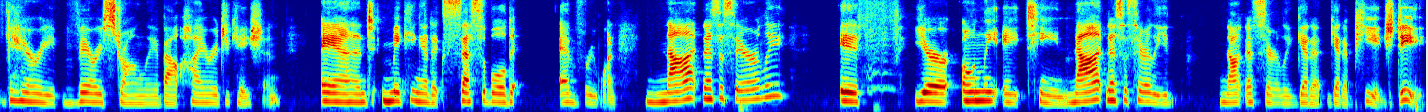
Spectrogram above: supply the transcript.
very very strongly about higher education and making it accessible to everyone, not necessarily if you're only 18, not necessarily not necessarily get a get a PhD,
